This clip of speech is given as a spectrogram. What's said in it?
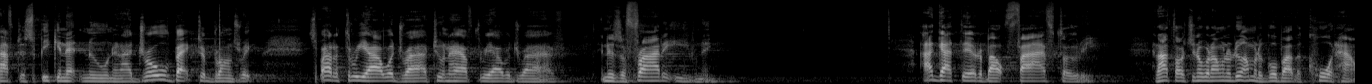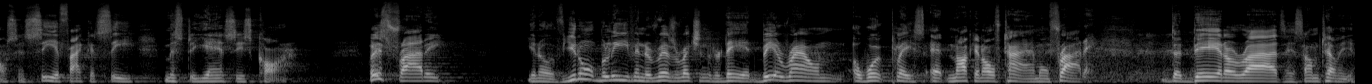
after speaking at noon, and I drove back to Brunswick. It's about a three hour drive, two and a half, three hour drive. And it was a Friday evening. I got there at about 5:30. And I thought, you know what I'm gonna do? I'm gonna go by the courthouse and see if I could see Mr. Yancey's car. Well, it's Friday. You know, if you don't believe in the resurrection of the dead, be around a workplace at knocking off time on Friday. The dead arises, I'm telling you.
